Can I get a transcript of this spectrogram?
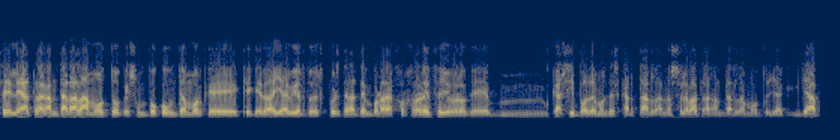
se le atragantará la moto, que es un poco un temor que, quedó ahí abierto después de la temporada de Jorge Lorenzo. Yo creo que mm, casi podemos descartarla, no se le va a atragantar la moto. Ya, ya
